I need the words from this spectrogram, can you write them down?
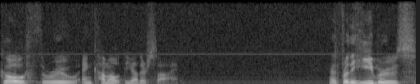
go through and come out the other side. And for the Hebrews,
